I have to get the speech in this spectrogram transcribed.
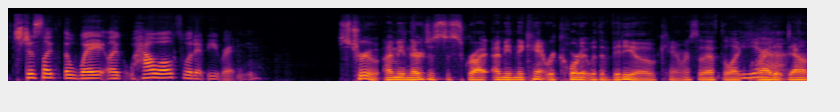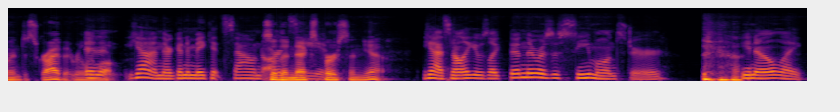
It's just like the way like how else would it be written? It's true. I mean, they're just describe. I mean, they can't record it with a video camera, so they have to like write it down and describe it really And well. yeah, and they're gonna make it sound So the next and- person, yeah, Yeah, it's not like it was like then there was a sea monster. you know, like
